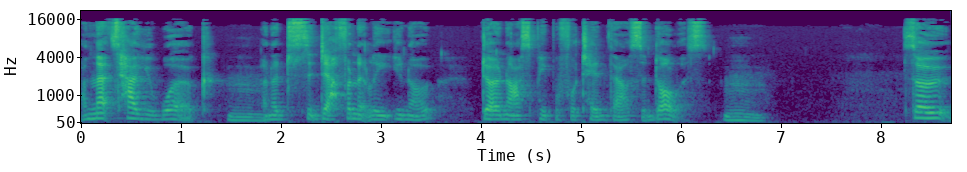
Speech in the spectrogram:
and that's how you work. Hmm. And I definitely, you know, don't ask people for $10,000. Hmm. So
